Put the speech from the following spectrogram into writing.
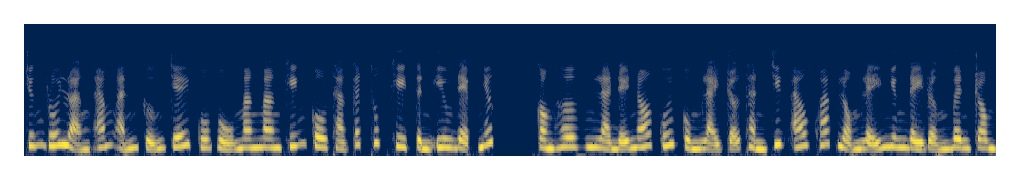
chứng rối loạn ám ảnh cưỡng chế của vụ mang mang khiến cô thà kết thúc khi tình yêu đẹp nhất, còn hơn là để nó cuối cùng lại trở thành chiếc áo khoác lộng lẫy nhưng đầy rận bên trong,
